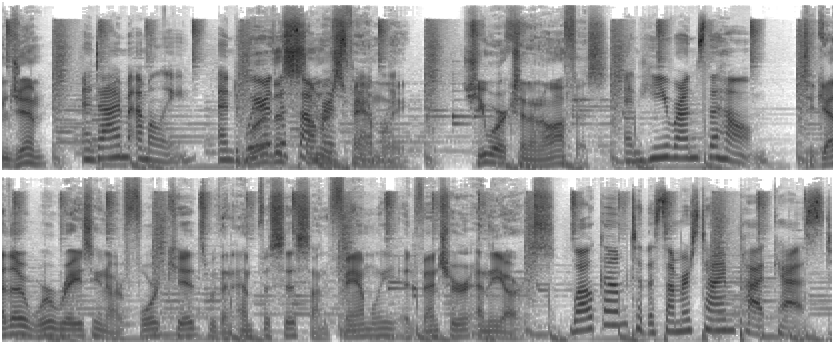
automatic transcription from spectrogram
I'm Jim. And I'm Emily. And we're, the, Summers family. She works in an office. And he runs the home. Together, we're raising our four kids with an emphasis on family, adventure, and the arts. Welcome to the Summers Time Podcast.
